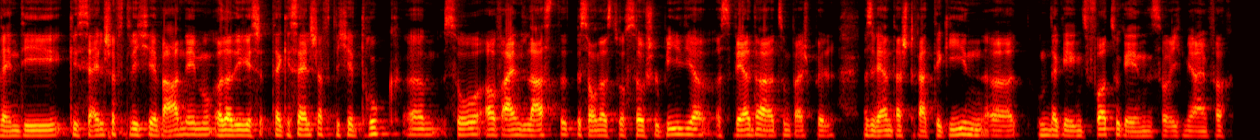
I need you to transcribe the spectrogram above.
wenn die gesellschaftliche Wahrnehmung oder die, der gesellschaftliche Druck ähm, so auf einen lastet, besonders durch Social Media, was wäre da zum Beispiel, was wären da Strategien, äh, um dagegen vorzugehen? Soll ich mir einfach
